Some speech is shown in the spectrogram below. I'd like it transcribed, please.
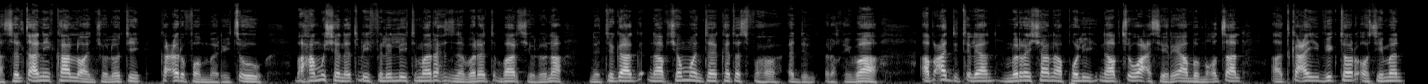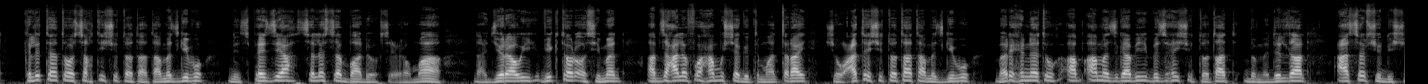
ኣሰልጣኒ ካርሎ ኣንቸሎቲ ክዕርፎም መሪጹ ብሓሙሽተ ነጥቢ ፍልሊ ትመርሕ ዝነበረት ባርሴሎና ነቲ ጋግ ናብ ሸሞንተ ከተስፍሖ ዕድል ረኺባ ኣብ ዓዲ ጥልያን ምረሻ ናፖሊ ናብ ጽዋዕ ሲርያ ብምቕጻል ኣጥቃዓይ ቪክቶር ኦሲመን ክልተ ተወሰኽቲ ሽቶታት ኣመዝጊቡ ንስፔዝያ ሰለስተ ባዶ ስዒሮማ ናይጀርያዊ ቪክቶር ኦሲመን ኣብ ዝሓለፉ ሓሙሽተ ግጥማት ጥራይ ሸተ ሽቶታት ኣመዝጊቡ መሪሕነቱ ኣብ ኣመዝጋቢ ብዝሒ ሽቶታት ብምድልዳል 16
